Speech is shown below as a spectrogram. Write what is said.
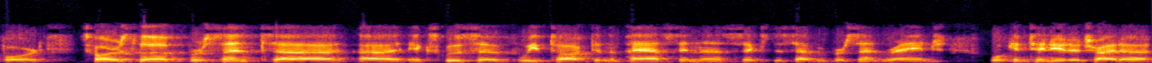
forward. As far as the percent uh, % exclusive, we've talked in the past in the 6%-7% range. We'll continue to try to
